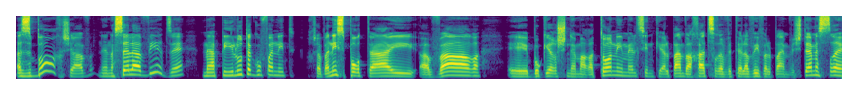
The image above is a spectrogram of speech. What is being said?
אז בוא עכשיו ננסה להביא את זה מהפעילות הגופנית. עכשיו, אני ספורטאי עבר, בוגר שני מרתונים, אלסינקי 2011 ותל אביב 2012,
